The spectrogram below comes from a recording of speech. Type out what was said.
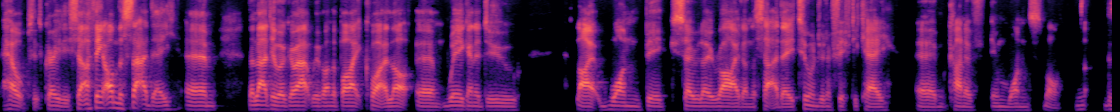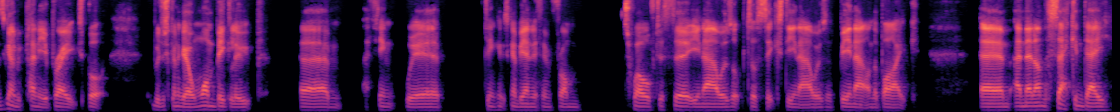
helps. It's crazy. So I think on the Saturday, um, the lad who I go out with on the bike quite a lot, um, we're going to do like one big solo ride on the Saturday, 250k, um, kind of in one. Well, there's going to be plenty of breaks, but we're just going to go on one big loop. Um, I think we're thinking it's going to be anything from 12 to 13 hours up to 16 hours of being out on the bike. Um, and then on the second day,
